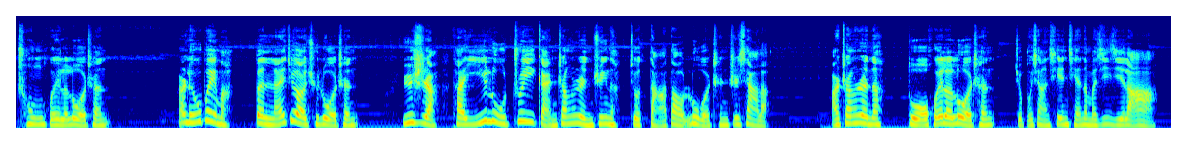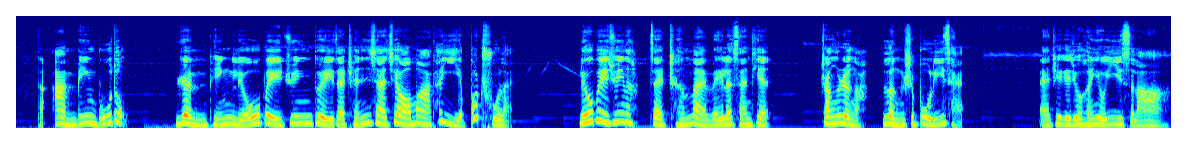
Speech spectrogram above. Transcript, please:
冲回了洛城。而刘备嘛，本来就要去洛城，于是啊，他一路追赶张任军呢，就打到洛城之下了。而张任呢，躲回了洛城，就不像先前那么积极了啊！他按兵不动，任凭刘备军队在城下叫骂，他也不出来。刘备军呢，在城外围了三天，张任啊，愣是不理睬。哎，这个就很有意思了啊！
